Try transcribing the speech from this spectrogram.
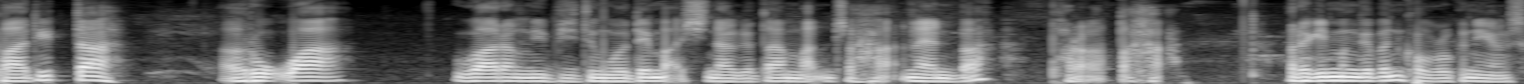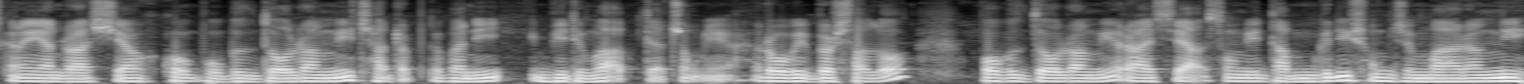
barita ruwa warang ni bidungo de ma sinagata manjaha nen ba parata ha Ragi menggaban khobor kini yang sekarang yang Rusia ko bobel dolrang ni chadap ke bani bidunga update ya. Robi bersalo bobel dolrang ni Rusia song ni dam gini song jemarang ni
